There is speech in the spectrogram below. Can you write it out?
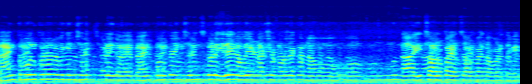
ಬ್ಯಾಂಕ್ ಮೂಲಕ ನಮಗೆ ಇನ್ಶೂರೆನ್ಸ್ ಇದಾವೆ. ಬ್ಯಾಂಕ್ ಮೂಲಕ ಇನ್ಶೂರೆನ್ಸ್ಗಳು ಇದೆ. ನಾವು ಎರಡು ಲಕ್ಷ ಕೊಡ್ಬೇಕು ನಾವು ಐದು ಸಾವಿರ ರೂಪಾಯಿ ಹತ್ತು ಸಾವಿರ ರೂಪಾಯಿ ತಗೊಳ್ತೀವಿ.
